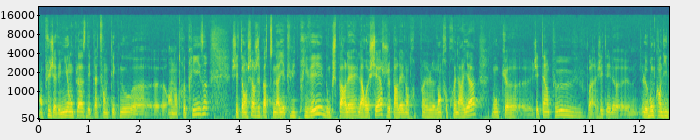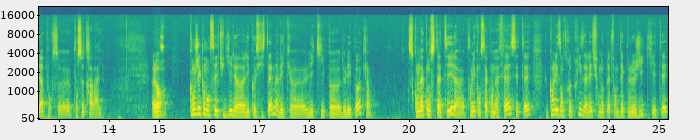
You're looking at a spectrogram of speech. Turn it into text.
En plus, j'avais mis en place des plateformes techno euh, en entreprise. J'étais en charge des partenariats publics-privés, donc je parlais la recherche, je parlais l'entrepreneuriat. Donc euh, j'étais un peu, voilà, j'étais le, bon candidat pour ce, travail. Alors, quand j'ai commencé à étudier l'écosystème avec euh, l'équipe de l'époque, ce qu'on a constaté, le premier constat qu'on a fait, c'était que quand les entreprises allaient sur nos plateformes technologiques qui étaient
